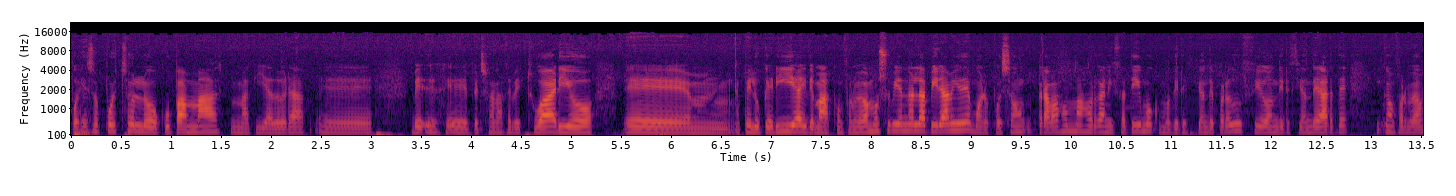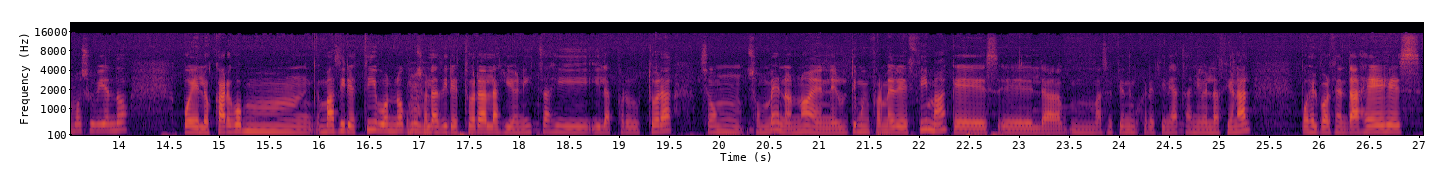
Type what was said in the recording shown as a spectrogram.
pues esos puestos lo ocupan más maquilladoras, eh, personas de vestuario, eh, peluquería y demás. Conforme vamos subiendo en la pirámide, bueno, pues son trabajos más organizativos como dirección de producción, dirección de arte y conforme vamos subiendo, pues los cargos mm, más directivos, ¿no? Como son las directoras, las guionistas y, y las productoras, son, son menos, ¿no? En el último informe de CIMA, que es eh, la mm, Asociación de Mujeres Cineastas a nivel nacional, pues el porcentaje es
